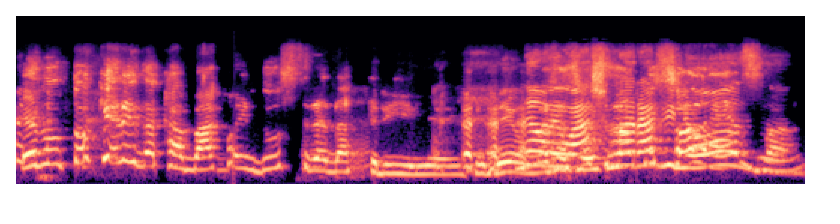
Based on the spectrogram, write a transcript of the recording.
eu não estou querendo acabar com a indústria da trilha, entendeu? Não, Mas, eu acho maravilhoso. leva,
